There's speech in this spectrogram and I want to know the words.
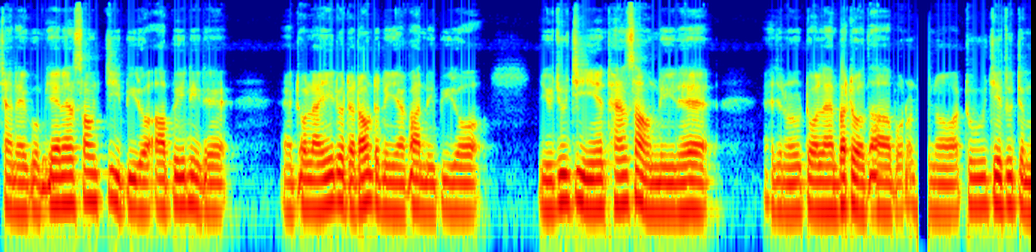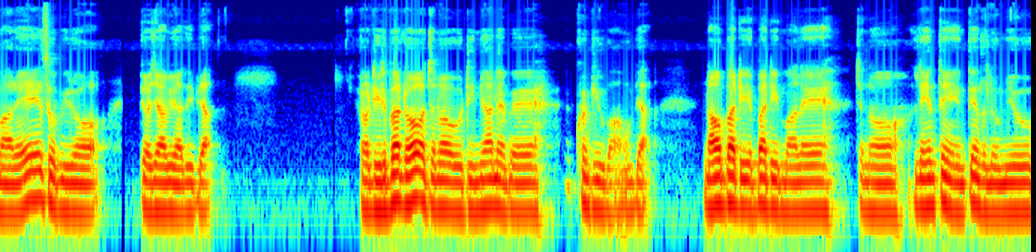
channel ကိုအမြဲတမ်းစောင့်ကြည့်ပြီးတော့အားပေးနေတဲ့ အဲတော်လန်ရေးအတွက်တထောင်တနေရာကနေပြီးတော့ YouTube ကြည့်ရင်ထမ်းဆောင်နေတဲ့အဲကျွန်တော်တို့တော်လန်ဘတ်တော်သားပေါ့နော်ကျွန်တော်အထူးကျေးဇူးတင်ပါတယ်ဆိုပြီးတော့ပြောကြပါရသေးဗျအဲ့တော့ဒီတစ်ပတ်တော့ကျွန်တော်တို့ဒီများနဲ့ပဲခွင့်ပြုပါအောင်ဗျနောက်ပတ်ဒီအပတ်ဒီမှာလည်းကျွန်တော်အလင်းတင်တင်သလိုမျိုး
